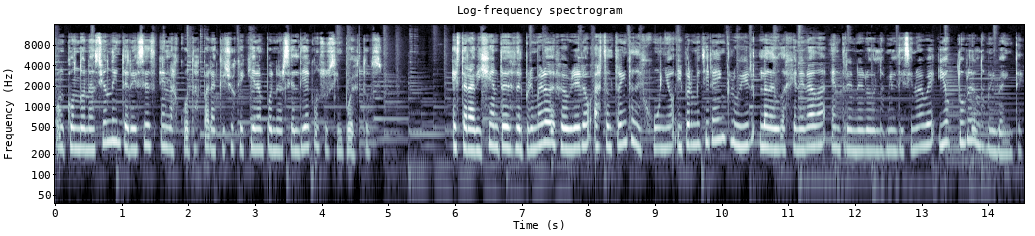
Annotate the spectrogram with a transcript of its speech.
con condonación de intereses en las cuotas para aquellos que quieran ponerse al día con sus impuestos. Estará vigente desde el 1 de febrero hasta el 30 de junio y permitirá incluir la deuda generada entre enero del 2019 y octubre del 2020.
